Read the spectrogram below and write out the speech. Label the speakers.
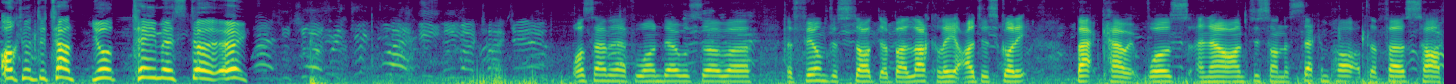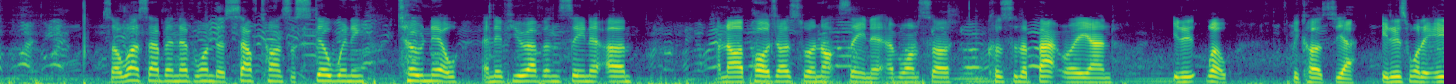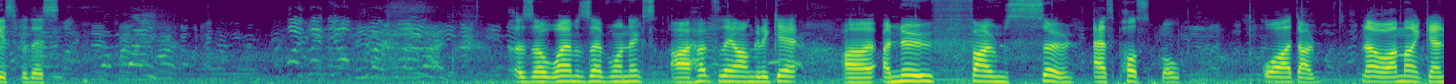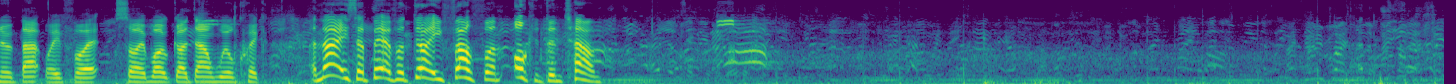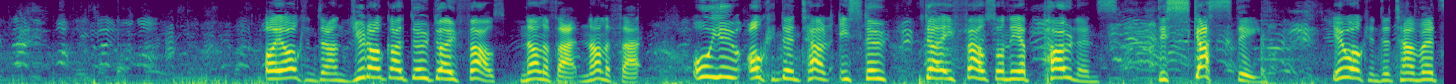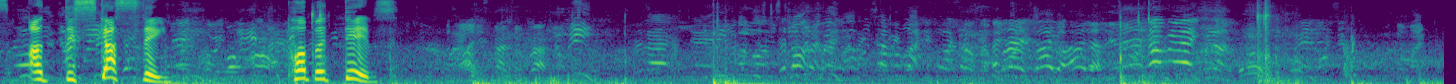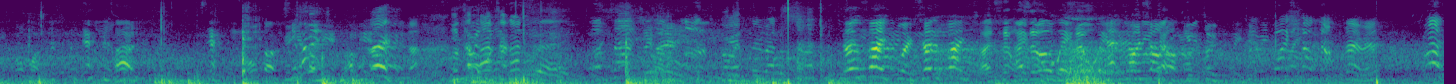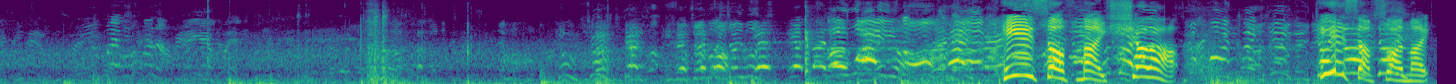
Speaker 1: Oakland Town, your team is dirty. What's happening everyone? There was a, uh, a film just started, but luckily I just got it back how it was, and now I'm just on the second part of the first half. So what's happening everyone? The South Titans are still winning 2-0, and if you haven't seen it, um, and I apologise for not seeing it everyone, so because of the battery and it is, well, because yeah, it is what it is for this as well as everyone next, uh, hopefully I'm to get uh, a new phone soon as possible. Or I don't know, I might get a new battery for it so it won't go down real quick. And that is a bit of a dirty foul from Ockenden Town. Oi, Oakenden, you don't go do dirty fouls. None of that, none of that. All you Oakenden Town is do dirty fouls on the opponents. Disgusting. You Oakenden Town Reds are disgusting. Papa dibs. He is soft, mate. Shut up. He is soft offside, mate.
